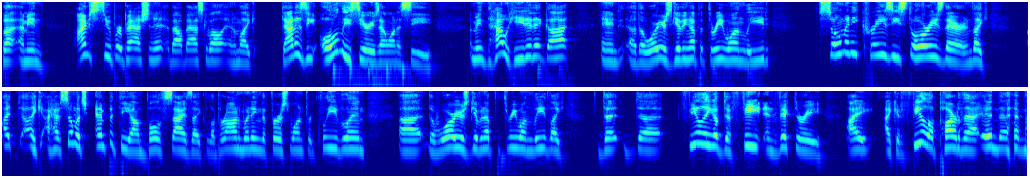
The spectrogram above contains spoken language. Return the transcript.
But I mean, I'm super passionate about basketball and I'm like that is the only series I want to see. I mean, how heated it got and uh, the Warriors giving up a 3-1 lead. So many crazy stories there and like I like I have so much empathy on both sides like LeBron winning the first one for Cleveland, uh, the Warriors giving up the 3-1 lead like the the feeling of defeat and victory. I I could feel a part of that in them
